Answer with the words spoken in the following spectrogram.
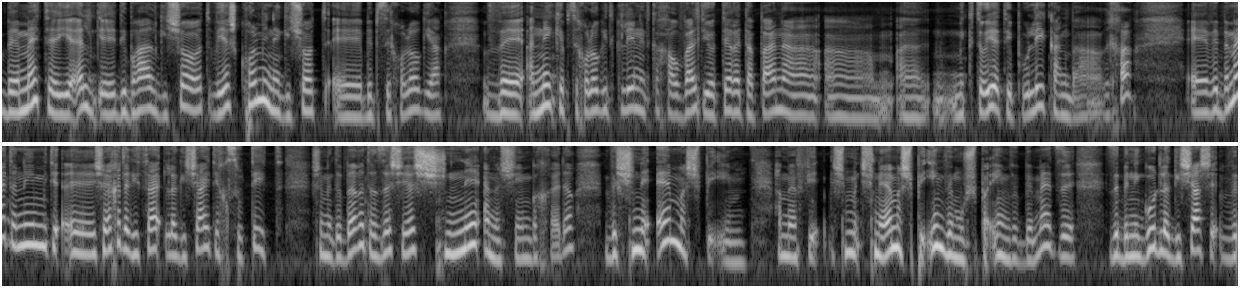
באמת אה, יעל אה, דיברה על גישות, ויש כל מיני גישות אה, בפסיכולוגיה, ואני כפסיכולוגית קלינית ככה הובלתי יותר את הפן המקצועי הטיפולי כאן בעריכה, אה, ובאמת אני מת, אה, שייכת לגישה, לגישה התייחסותית, שמדברת על זה שיש שני אנשים בחדר, ושניהם משפיעים. המאפי, שניהם משפיעים ומושפעים, ובאמת זה, זה בניגוד לגישה, ש, ו,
